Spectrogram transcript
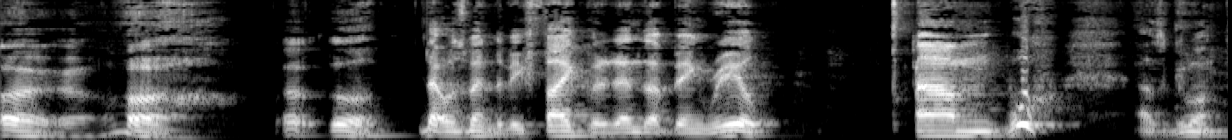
oh, that was meant to be fake, but it ended up being real. Um, whew, that was a good one.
